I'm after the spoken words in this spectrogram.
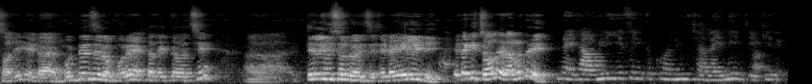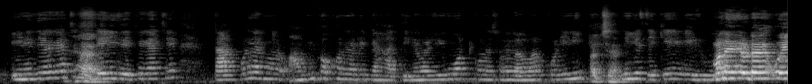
সরি এটা গোদরেজের ওপরে একটা দেখতে পাচ্ছি টেলিভিশন রয়েছে যেটা এলইডি এটা কি চলে রানুদে না এটা আমি নিজে তো কোনোদিন চালাইনি যে কি এনে দেওয়া গেছে হ্যাঁ। সেই রেখে গেছে। তারপরে আমি কখনো এটাকে হাত দিই আমার রিমোট কোনো সময় ব্যবহার করিনি। আচ্ছা। নিজে থেকে এই মানে ওটা ওই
